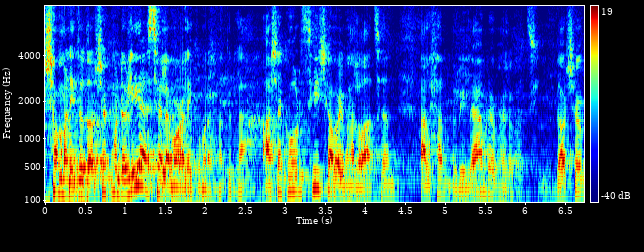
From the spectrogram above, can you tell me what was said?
সম্মানিত দর্শক মন্ডলী আসসালামু আলাইকুম রহমতুল্লাহ। আশা করছি সবাই ভালো আছেন। আলহামদুলিল্লাহ আমরা ভালো আছি। দর্শক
